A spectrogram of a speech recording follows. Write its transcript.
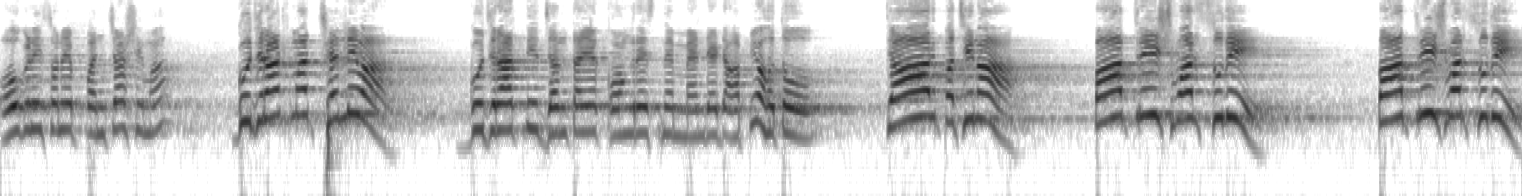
ઓગણીસો ને પંચ્યાસીમાં ગુજરાતમાં છેલ્લી વાર ગુજરાતની જનતાએ કોંગ્રેસને મેન્ડેટ આપ્યો હતો. ત્યાર પછીના પાંત્રીસ વર્ષ સુધી પાંત્રીસ વર્ષ સુધી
